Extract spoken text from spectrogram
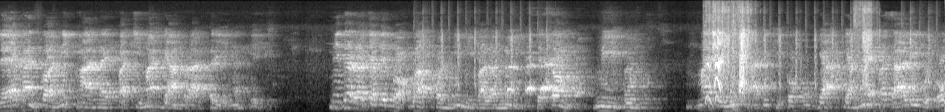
แล้วท่านก็นิพพานในปัจฉิมยามราตรีนั่นเองนี่ถ้าเราจะไปบอกว่าคนที่มีบารมีจะต้องมีบุญ ม่เป็นมิจฉาทิฏฐิก็คงยากอย่างแม่ภาษาลีบุตรโอ้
